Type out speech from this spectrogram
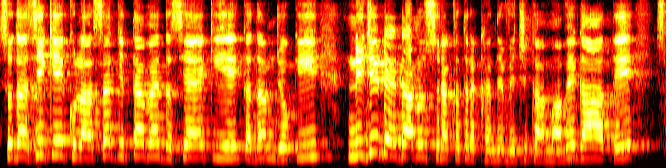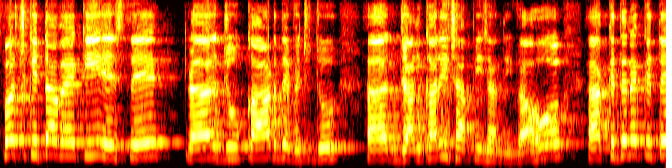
ਸੋ ਦੱਸਿਏ ਕਿ ਇਹ ਖੁਲਾਸਾ ਕੀਤਾ ਹੈ ਦੱਸਿਆ ਹੈ ਕਿ ਇਹ ਕਦਮ ਜੋ ਕਿ ਨਿੱਜੀ ਡਾਟਾ ਨੂੰ ਸੁਰੱਖਿਅਤ ਰੱਖਣ ਦੇ ਵਿੱਚ ਕੰਮ ਆਵੇਗਾ ਅਤੇ ਸਪਸ਼ਟ ਕੀਤਾ ਹੈ ਕਿ ਇਸ ਦੇ ਜੋ ਕਾਰਡ ਦੇ ਵਿੱਚ ਜੋ ਜਾਣਕਾਰੀ ਛਾਪੀ ਜਾਂਦੀ ਵਾ, ਉਹ ਕਿਤੇ ਨਾ ਕਿਤੇ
